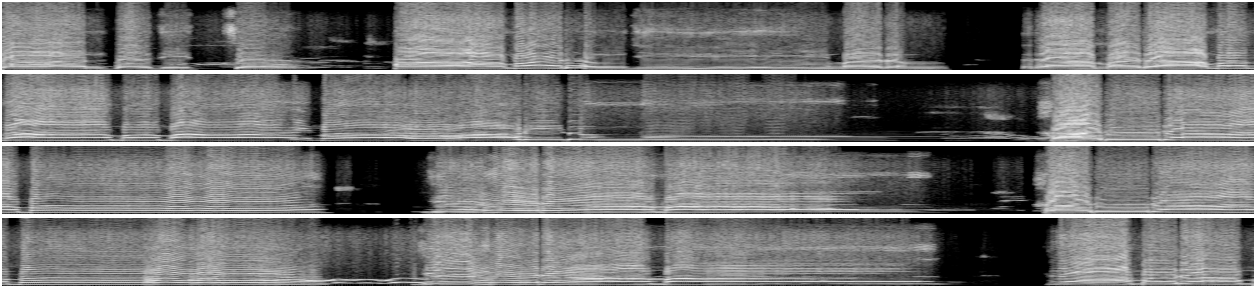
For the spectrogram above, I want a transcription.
താൻ പതിച്ച ആമരം ജീമരം രാമ രാമ നാമമായി മാറിടുന്നു. ഹരേ രാമ ജയ രാമ. ഹരേ രാമ ജയ രാമ രാമ രാമ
